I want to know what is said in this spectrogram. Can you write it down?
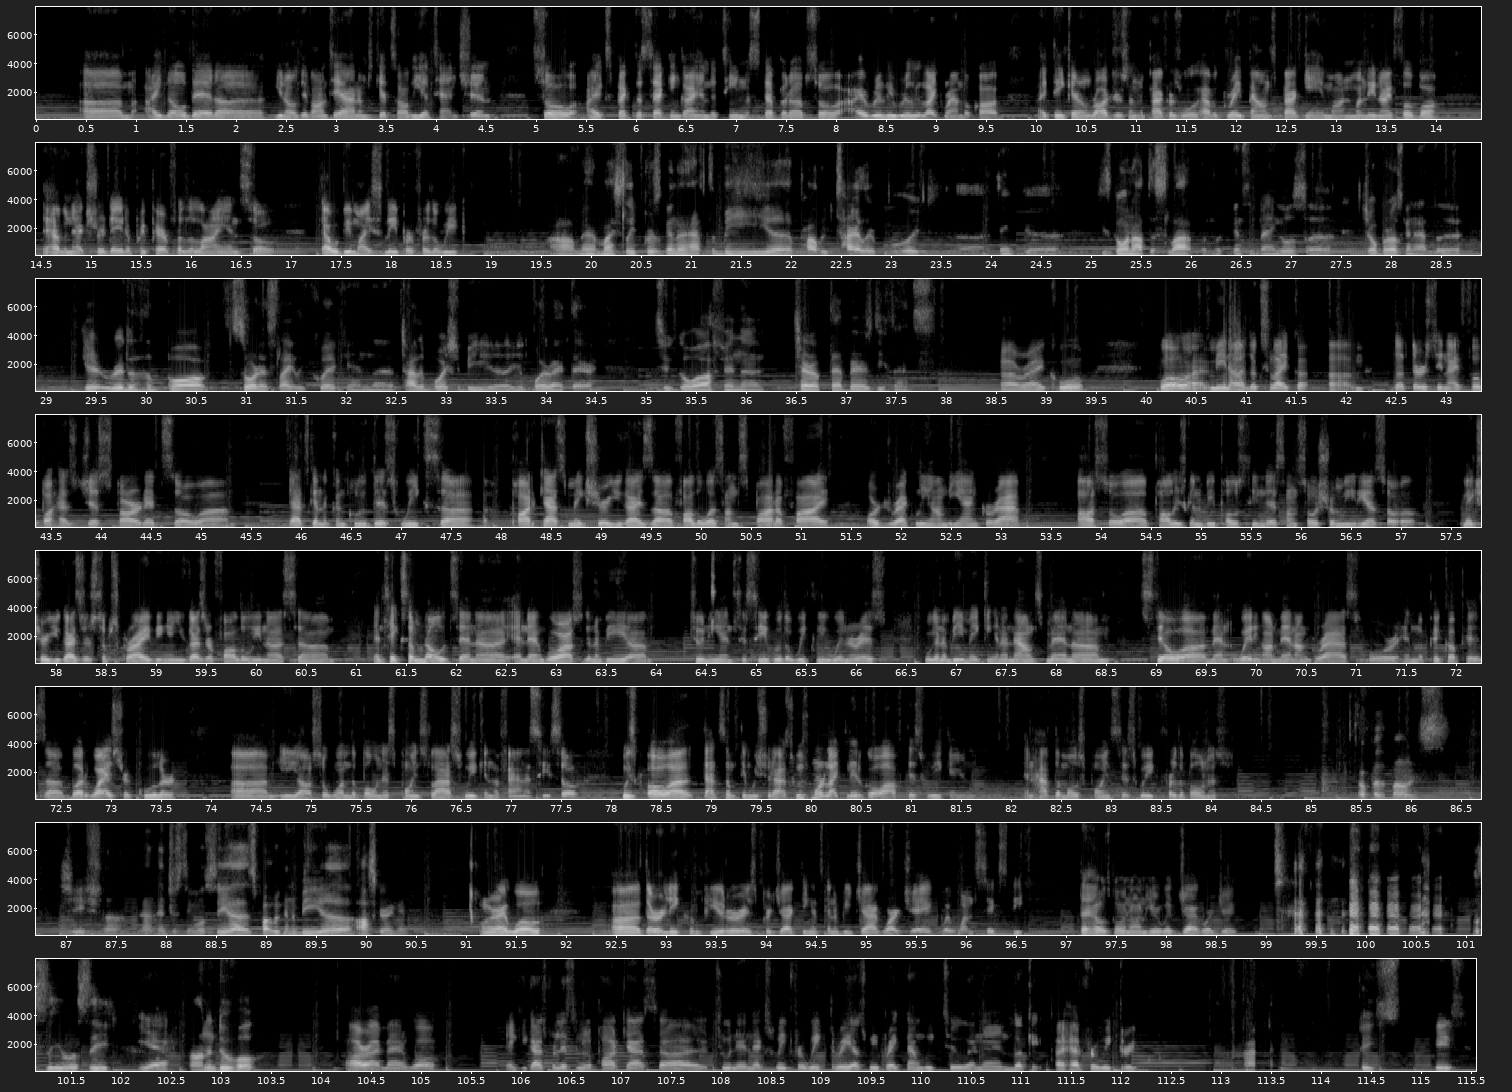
Um, I know that uh, you know Davante Adams gets all the attention, so I expect the second guy in the team to step it up. So I really, really like Randall Cobb. I think Aaron Rodgers and the Packers will have a great bounce back game on Monday Night Football. They have an extra day to prepare for the Lions, so that would be my sleeper for the week. Oh man, my sleeper is gonna have to be uh, probably Tyler Boyd. Uh, I think uh, he's going out the slot against the Bengals. Uh, Joe Burrow's gonna have to get rid of the ball sort of slightly quick, and uh, Tyler Boyd should be uh, your boy right there to go off and tear up that Bears defense. All right, cool. Well, I mean, it looks like um, the Thursday night football has just started. So um, that's going to conclude this week's uh, podcast. Make sure you guys uh, follow us on Spotify or directly on the Anchor app. Also, uh, Paulie's going to be posting this on social media. So make sure you guys are subscribing and you guys are following us um, and take some notes. And, uh, and then we're also going to be uh, tuning in to see who the weekly winner is. We're going to be making an announcement. Um, still uh, man, waiting on Man on Grass for him to pick up his uh, Budweiser cooler. Um, he also won the bonus points last week in the fantasy. So, who's oh, uh, that's something we should ask. Who's more likely to go off this week and have the most points this week for the bonus? Oh, for the bonus. Sheesh, uh, interesting. We'll see. Uh, it's probably going to be uh, Oscar again. All right. Well, uh, the early computer is projecting it's going to be Jaguar Jake with 160 What the hell is going on here with Jaguar Jake? we'll see. We'll see. Yeah. On and Duval. All right, man. Well, thank you guys for listening to the podcast. Uh, tune in next week for week three as we break down week two and then look ahead for week three. Right. Peace. Peace.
